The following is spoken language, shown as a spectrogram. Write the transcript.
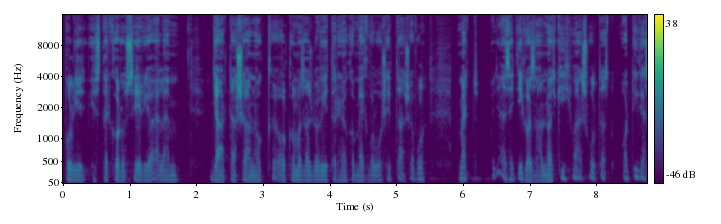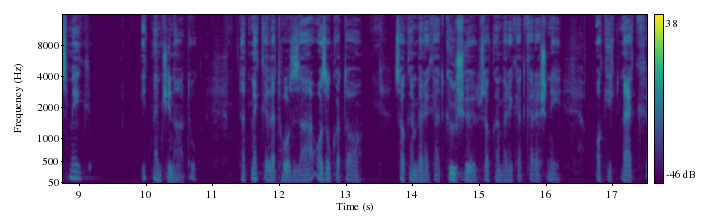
poliészter karosszéria elem gyártásának, alkalmazásba vételének a megvalósítása volt, mert ugye ez egy igazán nagy kihívás volt, azt addig ezt még itt nem csináltuk. Tehát meg kellett hozzá azokat a szakembereket, külső szakembereket keresni, akiknek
